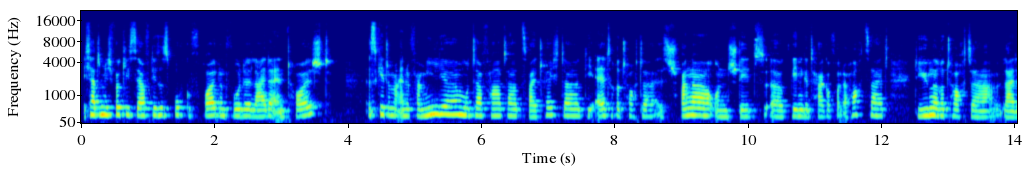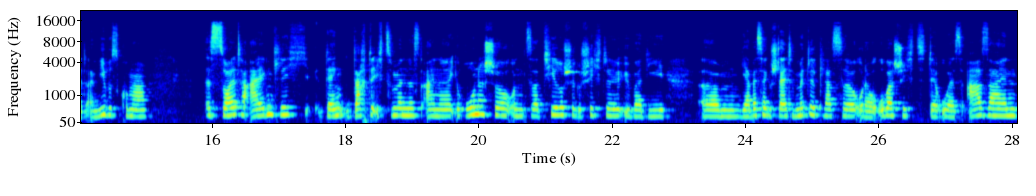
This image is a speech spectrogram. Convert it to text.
Ich hatte mich wirklich sehr auf dieses Buch gefreut und wurde leider enttäuscht. Es geht um eine Familie, Mutter, Vater, zwei Töchter. Die ältere Tochter ist schwanger und steht äh, wenige Tage vor der Hochzeit. Die jüngere Tochter leidet an Liebeskummer es sollte eigentlich, denk, dachte ich zumindest, eine ironische und satirische Geschichte über die ähm, ja, besser gestellte Mittelklasse oder Oberschicht der USA sein,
